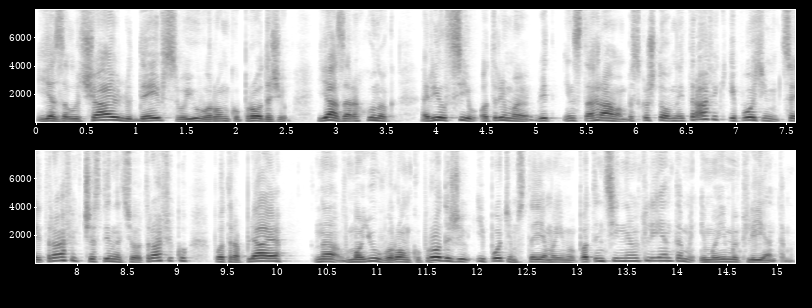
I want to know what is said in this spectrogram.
я залучаю людей в свою воронку продажів. Я за рахунок рілсів отримую від інстаграма безкоштовний трафік, і потім цей трафік, частина цього трафіку потрапляє на в мою воронку продажів і потім стає моїми потенційними клієнтами і моїми клієнтами.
